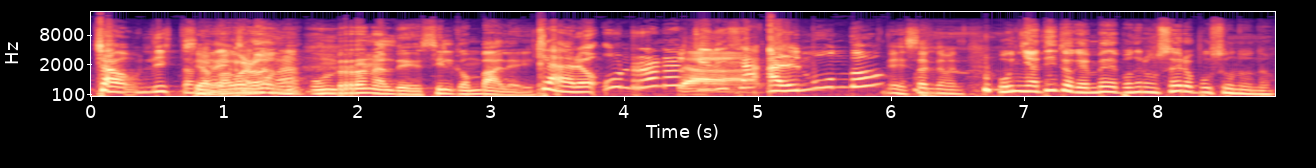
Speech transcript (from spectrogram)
chau, listo. Se apagó un, Ronald de Silicon Valley. Claro, un Ronald que Claro. deja al mundo. Exactamente. Un ñatito que en vez de poner un cero puso un uno.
